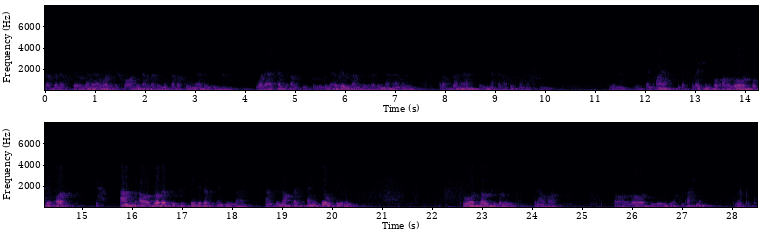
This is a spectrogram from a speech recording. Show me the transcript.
ربنا اغفر لنا ولإخواننا الذين بالإيمان ولا تجعل في قلوبنا غلا للذين رَبَّنَا إِنَّكَ رَؤُوفٌ رَحِيمٌ Again, the same ayah with explanation, O our Lord, forgive us and our brothers who preceded us in Iman, and do not place any ill feeling towards those who believed in our hearts. So, our Lord, indeed you are compassionate, merciful.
